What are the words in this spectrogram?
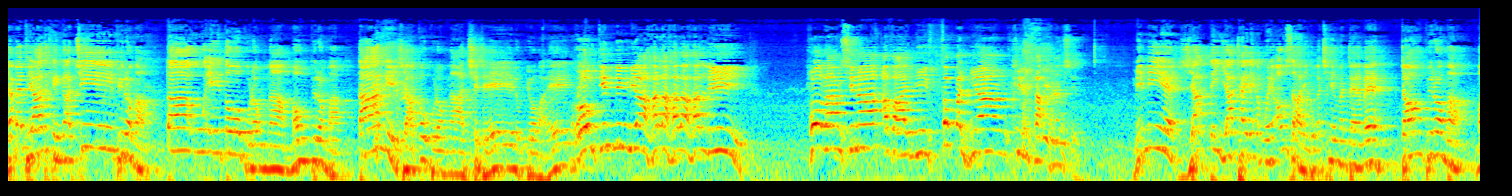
ဒါပေမဲ့ဘုရားသခင်ကကြီးပြီးတော့မှတာဦးအေးသောကိုတော့ငါမုံပြီးတော့မှတားငယ်ယာကုပ်ကိုတော့ငါချစ်တယ်လို့ပြောပါတယ် Rau tin ning nia hala hala hali. Holang sina avai mi fapanyang kinta nansin. မိမိရဲ့ရတိရထိုက်တဲ့အမွေအောက်စာတွေကိုအချိန်မတန်ပဲတောင်းပြီးတော့မှမ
